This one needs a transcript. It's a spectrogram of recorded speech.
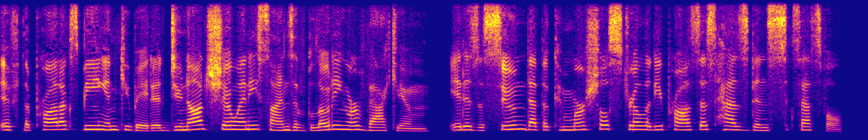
if the products being incubated do not show any signs of bloating or vacuum, it is assumed that the commercial sterility process has been successful.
